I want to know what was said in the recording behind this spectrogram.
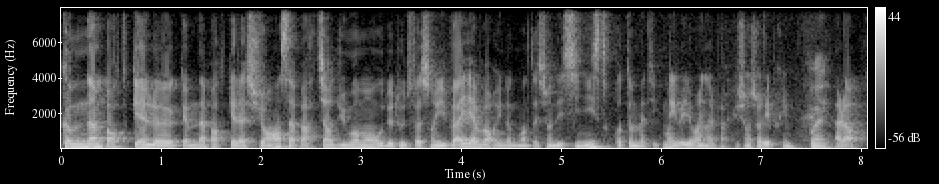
comme n'importe quelle, comme n'importe quelle assurance, à partir du moment où de toute façon il va y avoir une augmentation des sinistres, automatiquement il va y avoir une répercussion sur les primes. Ouais. Alors,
